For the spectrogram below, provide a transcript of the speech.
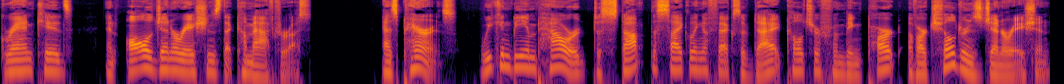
grandkids, and all generations that come after us. As parents, we can be empowered to stop the cycling effects of diet culture from being part of our children's generation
